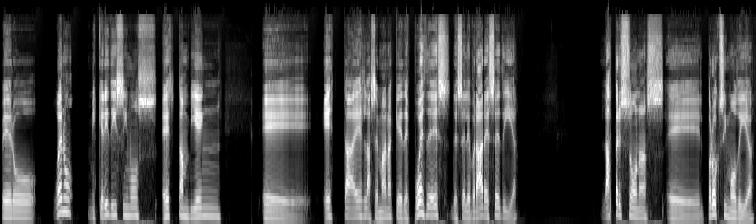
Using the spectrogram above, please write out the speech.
Pero bueno, mis queridísimos, es también, eh, esta es la semana que después de, de celebrar ese día, las personas eh, el próximo día,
